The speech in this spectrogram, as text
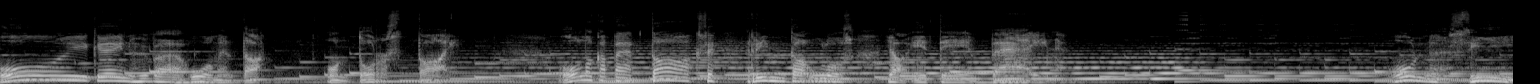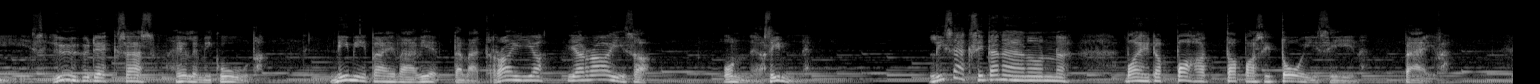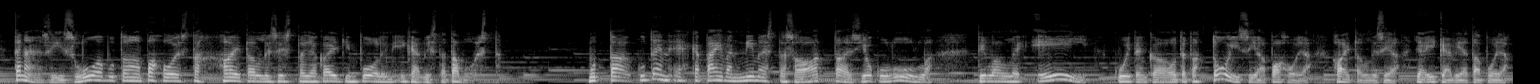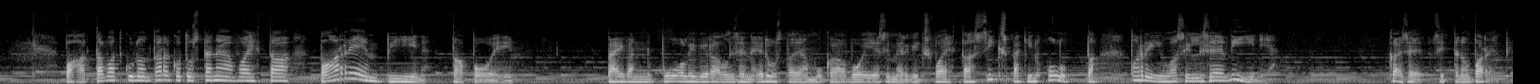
Oikein hyvää huomenta. On torstai. Olkapäät taakse, rinta ulos ja eteenpäin. On siis 9. helmikuuta. Nimipäivää viettävät Raija ja Raisa. Onnea sinne. Lisäksi tänään on vaihda pahat tapasi toisiin päivä. Tänään siis luovutaan pahoista, haitallisista ja kaikin puolin ikävistä tavoista. Mutta kuten ehkä päivän nimestä saattaisi joku luulla, tilalle ei kuitenkaan oteta toisia pahoja, haitallisia ja ikäviä tapoja. Pahat tavat kun on tarkoitus tänään vaihtaa parempiin tapoihin. Päivän puolivirallisen edustajan mukaan voi esimerkiksi vaihtaa sixpackin olutta pariin lasilliseen viiniä. Kai se sitten on parempi.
